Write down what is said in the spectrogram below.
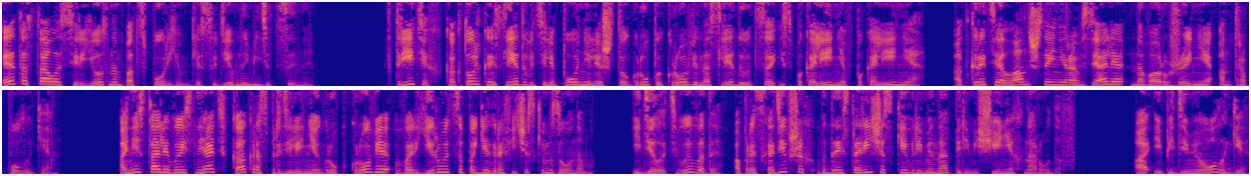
Это стало серьезным подспорьем для судебной медицины. В-третьих, как только исследователи поняли, что группы крови наследуются из поколения в поколение, открытие Ланштейнера взяли на вооружение антропологи. Они стали выяснять, как распределение групп крови варьируется по географическим зонам и делать выводы о происходивших в доисторические времена перемещениях народов. А эпидемиологи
